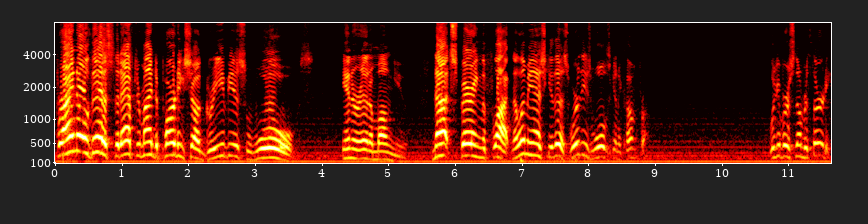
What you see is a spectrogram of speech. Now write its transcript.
For I know this, that after my departing shall grievous wolves enter in among you, not sparing the flock. Now let me ask you this where are these wolves going to come from? Look at verse number 30.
